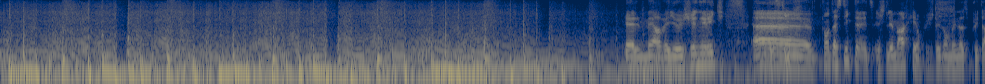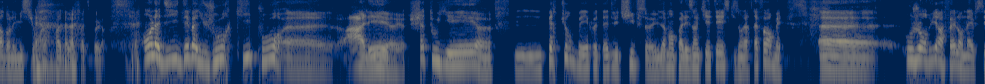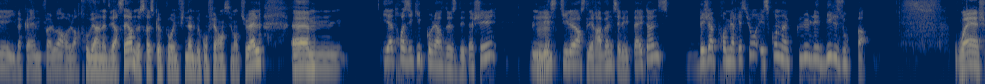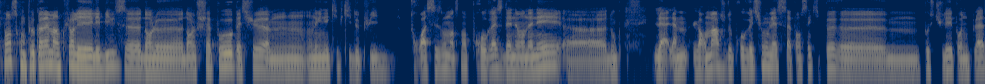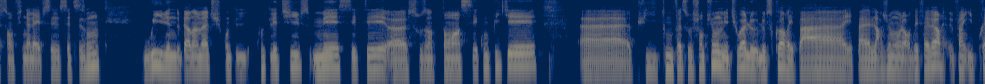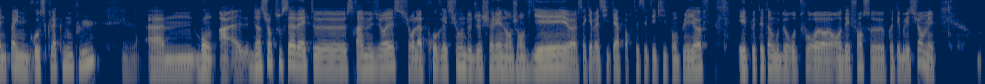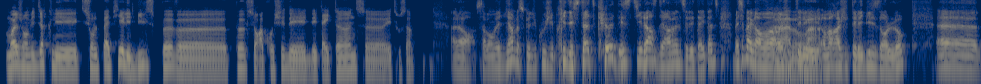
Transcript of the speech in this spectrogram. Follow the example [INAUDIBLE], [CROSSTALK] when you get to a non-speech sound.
Quel merveilleux générique. Euh, fantastique. Je l'ai marqué en plus. Je l'ai dans mes notes plus tard dans l'émission. Alors pas de, pas de spoiler. On l'a dit, débat du jour qui pour euh, aller euh, chatouiller, perturber peut-être les Chiefs, évidemment pas les inquiéter, parce qu'ils ont l'air très forts, mais Aujourd'hui, Raphaël, en AFC, il va quand même falloir leur trouver un adversaire, ne serait-ce que pour une finale de conférence éventuelle. Euh, il y a trois équipes qui ont l'air de se détacher Les Steelers, les Ravens et les Titans. Déjà, première question, est-ce qu'on inclut les Bills ou pas? Ouais, je pense qu'on peut quand même inclure les, les Bills euh, dans le dans le chapeau parce que euh, on a une équipe qui depuis trois saisons maintenant progresse d'année en année. Euh, donc la, la- leur marge de progression laisse à penser qu'ils peuvent euh, postuler pour une place en finale AFC cette saison. Oui, ils viennent de perdre un match contre, contre les Chiefs, mais c'était euh, sous un temps assez compliqué. Euh, puis ils tombent face aux champions, mais tu vois le, le score est pas est pas largement en leur défaveur. Enfin, ils prennent pas une grosse claque non plus. Non. Euh, bon, ah, bien sûr, tout ça va être euh, sera à mesurer sur la progression de Josh Allen en janvier, euh, sa capacité à porter cette équipe en playoff et peut-être un ou deux retours euh, en défense euh, côté blessure. Mais moi, j'ai envie de dire que les sur le papier, les Bills peuvent euh, peuvent se rapprocher des, des Titans euh, et tout ça. Alors, ça m'embête bien parce que du coup, j'ai pris des stats que des Steelers, des Ravens et des Titans. Mais c'est pas grave, on va, Ah, rajouter, bon, les, bah. on va rajouter les Bills dans le lot. Euh,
